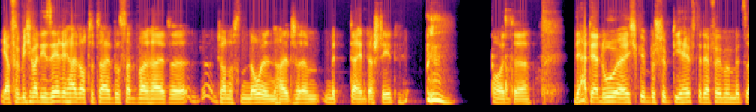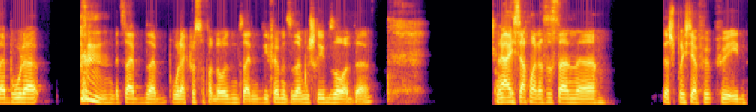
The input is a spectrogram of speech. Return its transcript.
Ja, für mich war die Serie halt auch total interessant, weil halt äh, Jonathan Nolan halt ähm, mit dahinter steht. Und äh, Der hat ja nur, ich bestimmt die Hälfte der Filme mit seinem Bruder, mit seinem, seinem Bruder Christopher Nolan, seinen, die Filme zusammengeschrieben so und äh, ja, ich sag mal, das ist dann, äh, das spricht ja für, für ihn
